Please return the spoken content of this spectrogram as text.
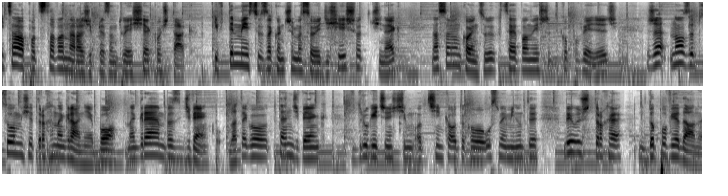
I cała podstawa na razie prezentuje się jakoś tak. I w tym miejscu zakończymy sobie dzisiejszy odcinek. Na samym końcu chcę wam jeszcze tylko powiedzieć, że no zepsuło mi się trochę nagranie, bo nagrałem bez dźwięku. Dlatego ten dźwięk w drugiej części odcinka od około 8 minuty był już trochę dopowiadany.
